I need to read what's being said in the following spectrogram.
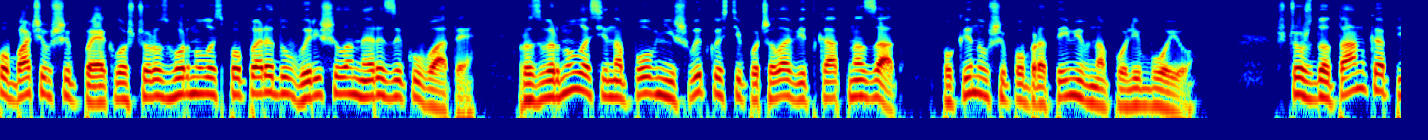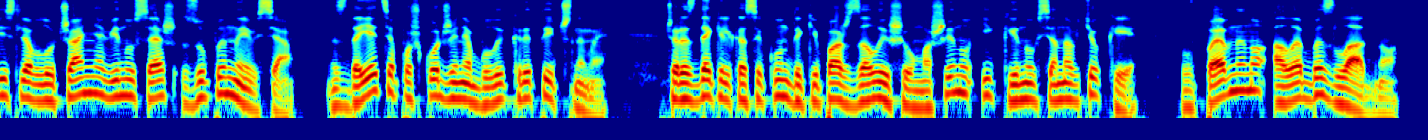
побачивши пекло, що розгорнулось попереду, вирішила не ризикувати. Розвернулась і на повній швидкості почала відкат назад, покинувши побратимів на полі бою. Що ж до танка, після влучання він усе ж зупинився. Здається, пошкодження були критичними. Через декілька секунд екіпаж залишив машину і кинувся навтьоки. Впевнено, але безладно.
